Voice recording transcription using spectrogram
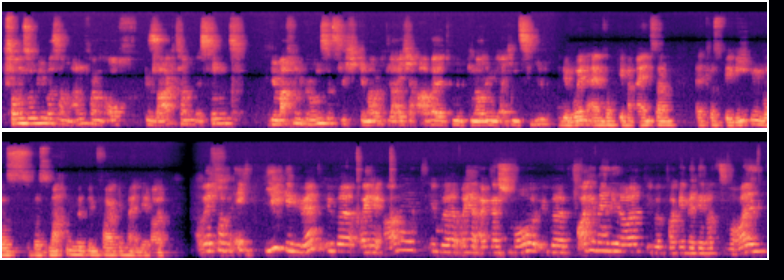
schon so, wie wir es am Anfang auch gesagt haben, es sind, wir machen grundsätzlich genau die gleiche Arbeit mit genau dem gleichen Ziel. Wir wollen einfach gemeinsam etwas bewegen, was, was machen mit dem Pfarrgemeinderat. Aber jetzt haben wir echt viel gehört über eure Arbeit, über euer Engagement, über Pfarrgemeinderat, über Pfarrgemeinderatswahlen.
